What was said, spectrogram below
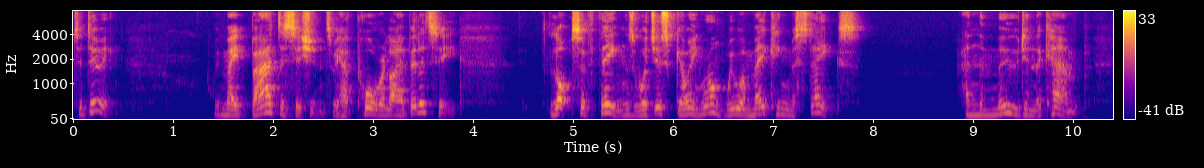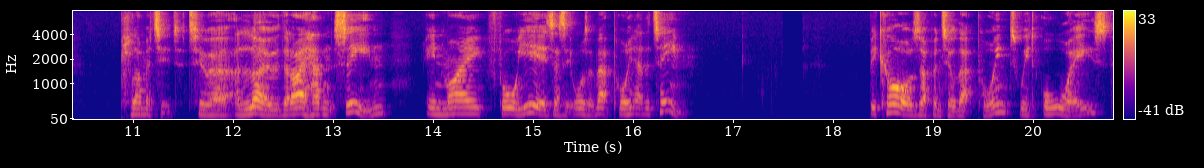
to doing. We made bad decisions. We had poor reliability. Lots of things were just going wrong. We were making mistakes. And the mood in the camp plummeted to a, a low that I hadn't seen in my four years as it was at that point at the team. Because up until that point, we'd always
